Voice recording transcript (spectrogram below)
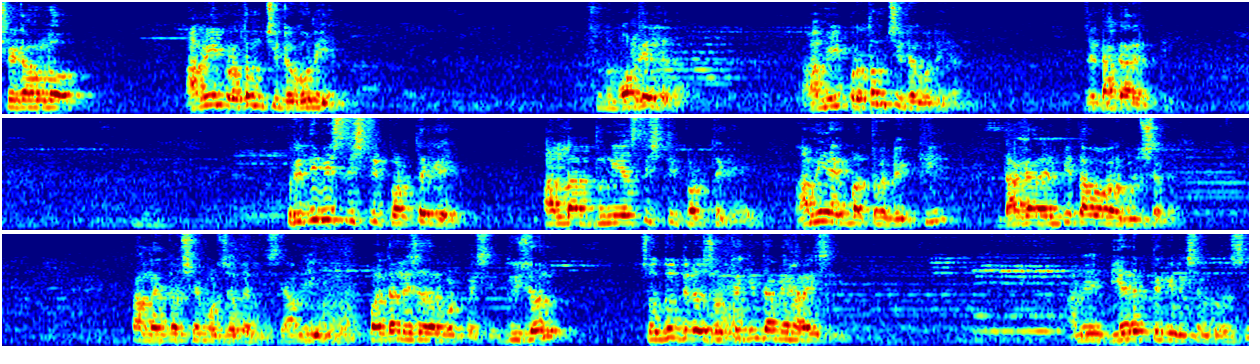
সেটা হলো আমি প্রথম চিটগনিয়ান শুধু বল খেললে না আমি প্রথম চিটগনিয়ান যে ঢাকার এমপি। পৃথিবী সৃষ্টির পর থেকে আল্লাহর দুনিয়া সৃষ্টির পর থেকে আমি একমাত্র ব্যক্তি ঢাকার এমপি তাও আবার গুলশানের। আল্লাহ তো সে মর্যাদা দিয়েছে। আমি পঁয়তাল্লিশ হাজার ভোট পাইছি। দুইজন চোদ্দ দিনের জোটকে কিন্তু আমি হারাইছি। আমি বিএনএফ থেকে ইলেকশন করেছি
